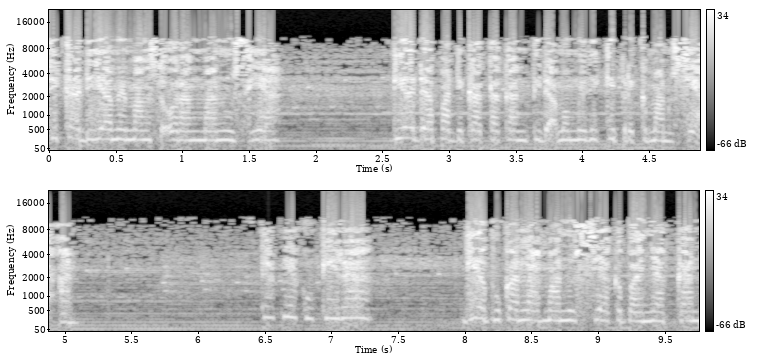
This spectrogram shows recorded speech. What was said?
Jika dia memang seorang manusia, dia dapat dikatakan tidak memiliki peri kemanusiaan. Tapi aku kira dia bukanlah manusia kebanyakan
